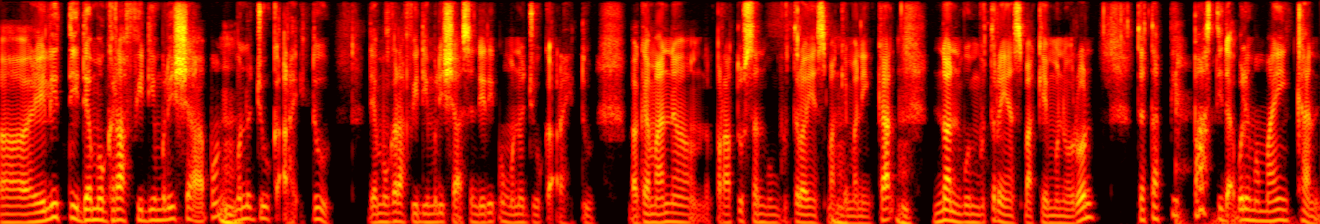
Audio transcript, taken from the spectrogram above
uh, realiti demografi di Malaysia pun hmm. menuju ke arah itu demografi di Malaysia sendiri pun menuju ke arah itu bagaimana peratusan bumbutera yang semakin hmm. meningkat hmm. non bumbutera yang semakin menurun tetapi PAS tidak boleh memainkan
